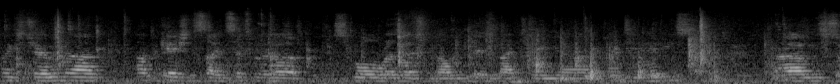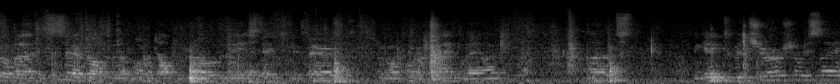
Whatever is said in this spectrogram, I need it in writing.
Thanks, Chairman. Uh, application site sits within a small residential development dating back to the uh, 1980s. Um, sort of a, it's served off an unadopted road in the estate to be fair, sort of a plank layout. Uh, it's beginning to mature, shall we say.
